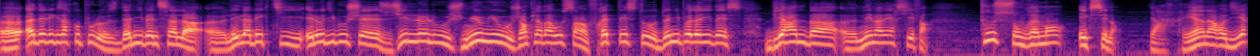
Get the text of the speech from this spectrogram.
Euh, Adèle Exarchopoulos, Danny Bensala, euh, Leila Bekti, Elodie Bouchez, Gilles Lelouch, Miu Miu, Jean-Pierre Daroussin, Fred Testo, Denis Podanides, Biranba, euh, Nema Mercier, enfin, tous sont vraiment excellents. N'y a rien à redire.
